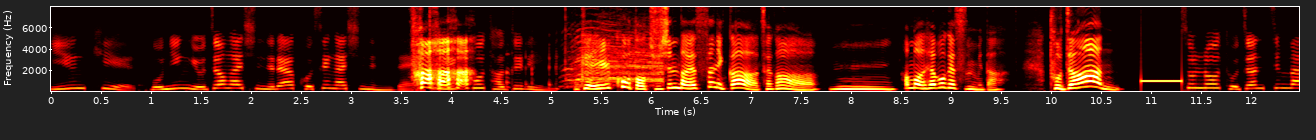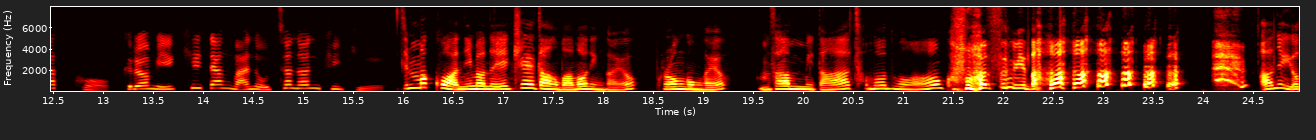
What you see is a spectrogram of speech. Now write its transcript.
이은 킬. 모닝 요정하시느라 고생하시는데. 1코 더 드림. 이렇게 1코 더 주신다 했으니까 제가 음 한번 해보겠습니다 도전! 솔로 도전 찐 마코. 그럼 1킬당 15,000원 귀기. 찐마코 아니면 1킬당 만원인가요? 그런 건가요? 감사합니다. 천원 후원 고맙습니다. 아니 여,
